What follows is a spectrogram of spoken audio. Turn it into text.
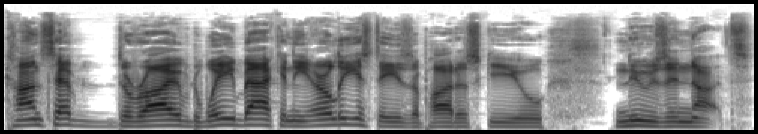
concept derived way back in the earliest days of Pot Askew, News and Nuts.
